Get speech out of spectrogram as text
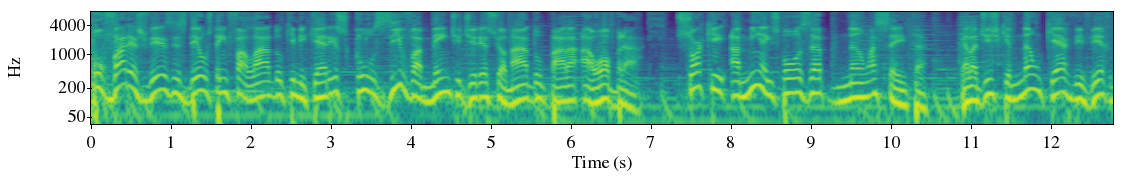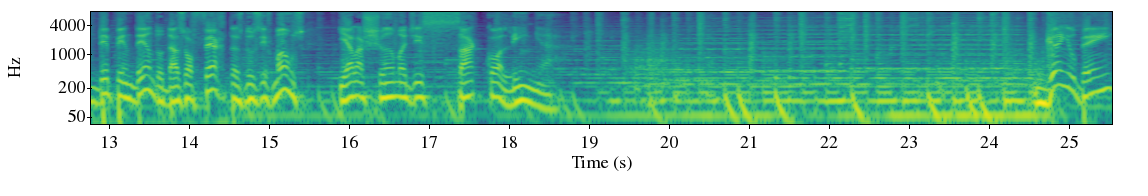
Por várias vezes Deus tem falado que me quer exclusivamente direcionado para a obra. Só que a minha esposa não aceita. Ela diz que não quer viver dependendo das ofertas dos irmãos e ela chama de sacolinha. Ganho bem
